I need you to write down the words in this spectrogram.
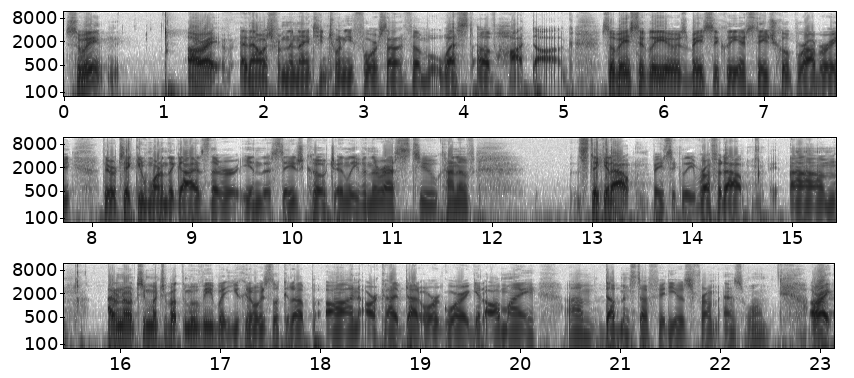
Sweet. All right, and that was from the 1924 silent film West of Hot Dog. So basically, it was basically a stagecoach robbery. They were taking one of the guys that are in the stagecoach and leaving the rest to kind of stick it out, basically rough it out. Um, I don't know too much about the movie, but you can always look it up on archive.org where I get all my um, dub and stuff videos from as well. All right,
